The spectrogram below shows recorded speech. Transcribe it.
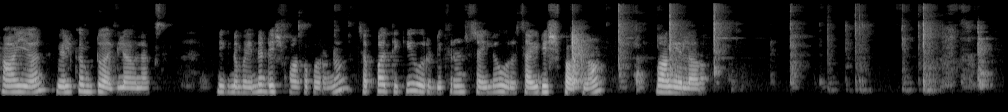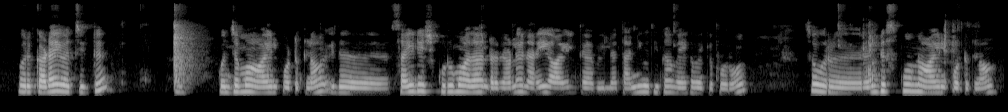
Hi all welcome to Akila vlogs இன்றைக்கி நம்ம என்ன டிஷ் பார்க்க போகிறோம்னா சப்பாத்திக்கு ஒரு டிஃப்ரெண்ட் ஸ்டைலில் ஒரு சைட் டிஷ் பார்க்கலாம். வாங்க எல்லாரும். ஒரு கடாய் வச்சுக்கிட்டு கொஞ்சமாக ஆயில் போட்டுக்கலாம். இது சைட் டிஷ் குருமாதான்றதுனால நிறைய ஆயில் தேவையில்லை. தண்ணி ஊற்றி தான் வேக வைக்க போகிறோம் ஸோ ஒரு ரெண்டு ஸ்பூன் ஆயில் போட்டுக்கலாம்.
